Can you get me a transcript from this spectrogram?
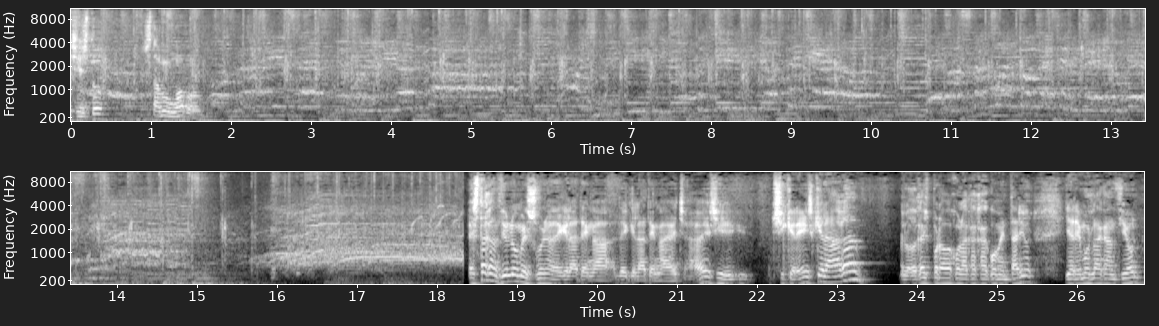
Es esto? Está muy guapo. Esta canción no me suena de que la tenga, de que la tenga hecha. ¿eh? Si, si queréis que la haga, me lo dejáis por abajo en la caja de comentarios y haremos la canción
